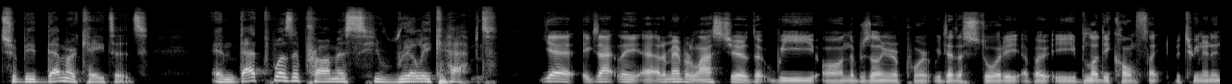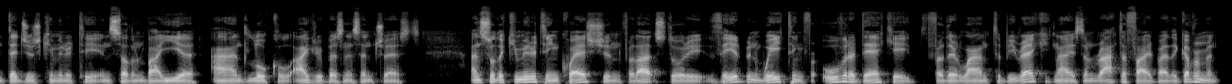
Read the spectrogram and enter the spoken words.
to be demarcated. And that was a promise he really kept. Yeah, exactly. Uh, I remember last year that we, on the Brazilian Report, we did a story about a bloody conflict between an indigenous community in southern Bahia and local agribusiness interests. And so the community in question for that story, they had been waiting for over a decade for their land to be recognized and ratified by the government.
